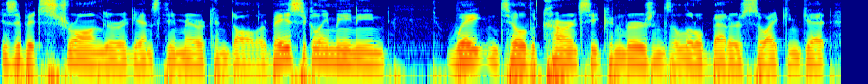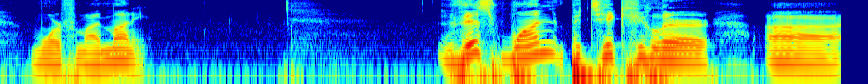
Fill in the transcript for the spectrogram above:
is a bit stronger against the American dollar. Basically, meaning wait until the currency conversion's a little better so I can get more for my money. This one particular uh,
